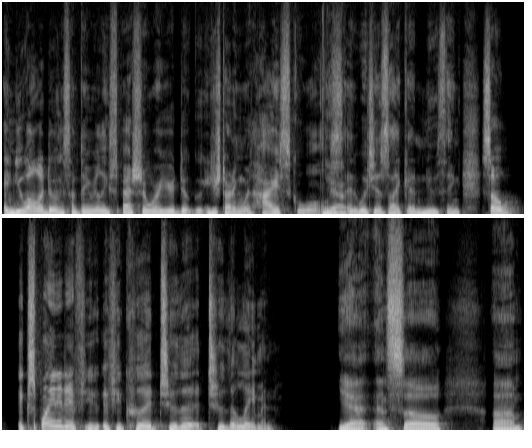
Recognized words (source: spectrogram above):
and you all are doing something really special where you're do, you're starting with high schools, yeah. which is like a new thing. So explain it if you if you could to the to the layman. Yeah, and so um,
